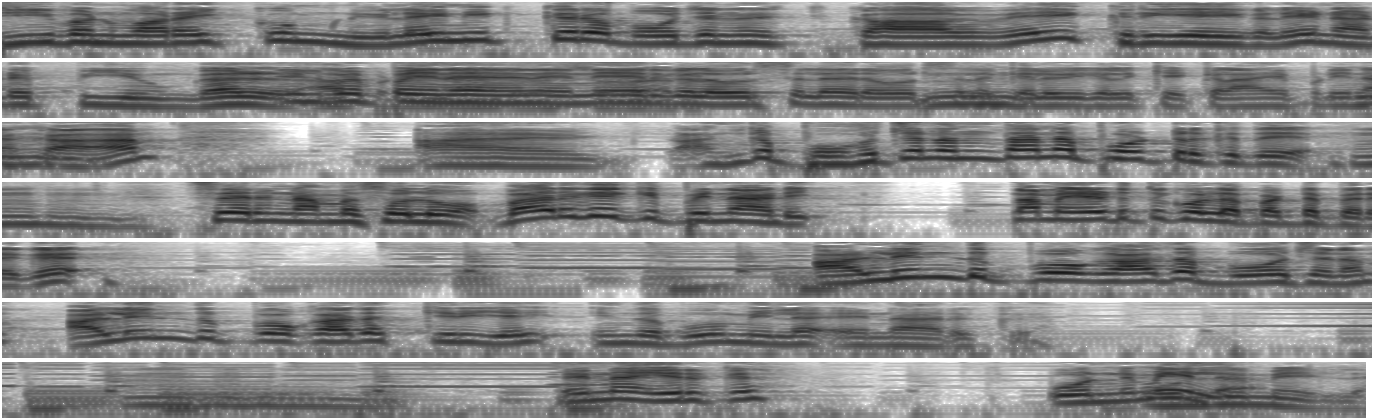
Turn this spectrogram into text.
ஜீவன் வரைக்கும் நிலை நிற்கிற போஜனத்திற்காகவே கிரியைகளை நடப்பியுங்கள். நேர்கள் ஒரு சிலர் ஒரு சில கேள்விகள் கேட்கலாம். எப்படின்னாக்கா அங்க போஜனம் தானே போட்டிருக்குது. சரி நம்ம சொல்லுவோம். வருகைக்கு பின்னாடி. நம்ம எடுத்துக்கொள்ளப்பட்ட பிறகு அழிந்து போகாத போஜனம் அழிந்து போகாத கிரியை இந்த பூமியில என்ன இருக்கு. என்ன இருக்கு ஒண்ணுமே இல்ல இல்ல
